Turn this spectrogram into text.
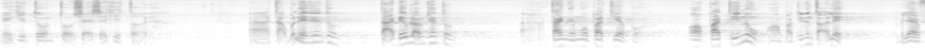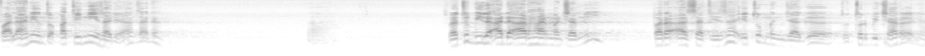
Ni kita untuk set-set kita. Ha, tak boleh macam tu. Tak ada pula macam tu. Ha, tanya mu parti apa? Oh parti nu. Oh parti nu tak boleh. Masjid Al-Falah ni untuk parti ni saja. Ha, tak ada. Ha. Sebab tu bila ada arahan macam ni, para asatizah itu menjaga tutur bicaranya.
